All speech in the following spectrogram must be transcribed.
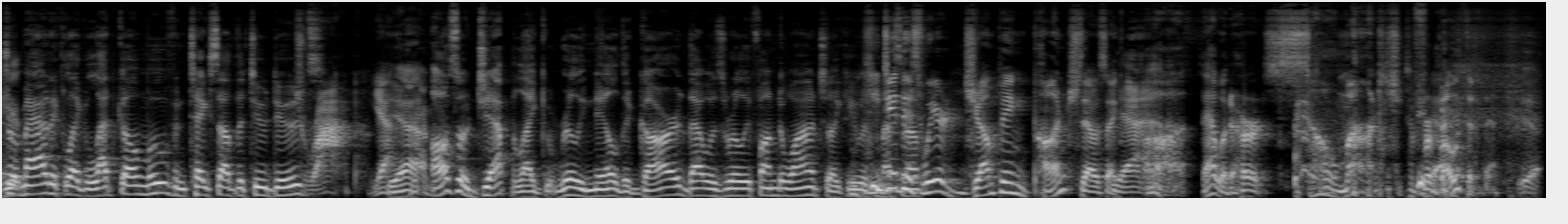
that he- dramatic like let go move and takes out the two dudes. Drop. Yeah, Yeah. Also, Jepp like really nailed the guard. That was really fun to watch. Like he was. He did this up. weird jumping punch that was like, Yeah. oh, that would hurt so much for both of them. Yeah,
